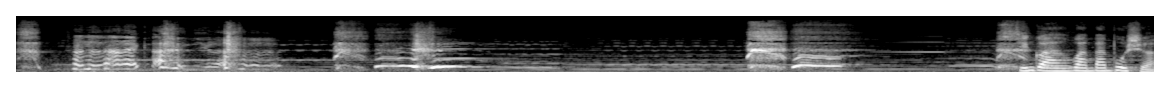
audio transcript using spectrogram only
我穿着它来看你了。尽管万般不舍，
